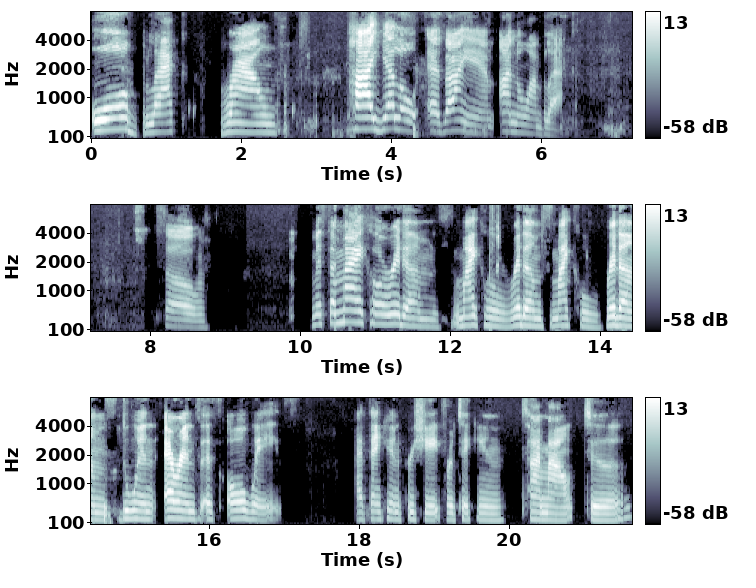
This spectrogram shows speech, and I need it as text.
all black, brown, high yellow as I am, I know I'm black. So, Mr. Michael Rhythms, Michael Rhythms, Michael Rhythms, doing errands as always. I thank you and appreciate for taking time out to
